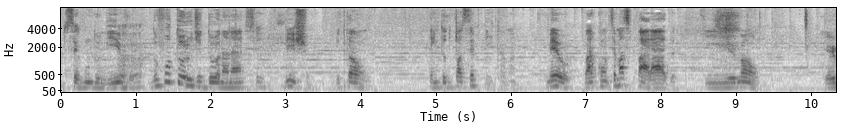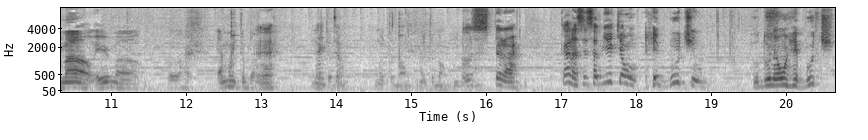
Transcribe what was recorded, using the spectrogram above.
do segundo livro, Aham. do futuro de Duna, né? Sim. Bicho, então, tem tudo pra ser pica, mano. Meu, vai acontecer umas paradas que, irmão, irmão, irmão, porra, é muito bom. É, muito então. bom, muito bom, muito bom, muito vamos bom. esperar. Cara, você sabia que é um reboot? O Duna é um reboot?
